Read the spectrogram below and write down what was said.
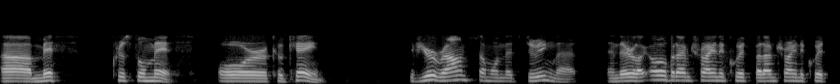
Uh, meth, crystal meth, or cocaine. If you're around someone that's doing that and they're like, oh, but I'm trying to quit, but I'm trying to quit,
